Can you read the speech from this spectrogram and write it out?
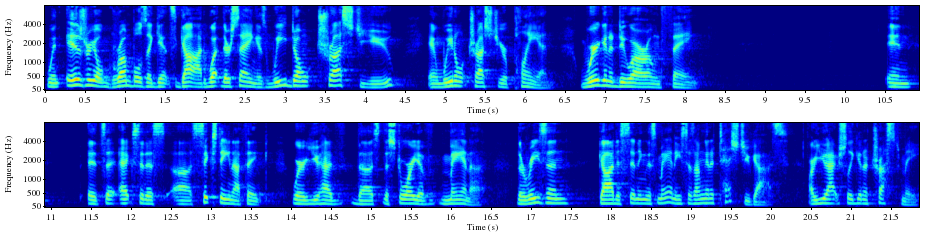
When Israel grumbles against God, what they're saying is, We don't trust you and we don't trust your plan. We're going to do our own thing. In it's Exodus uh, 16, I think, where you have the, the story of manna. The reason God is sending this man, he says, I'm going to test you guys. Are you actually going to trust me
